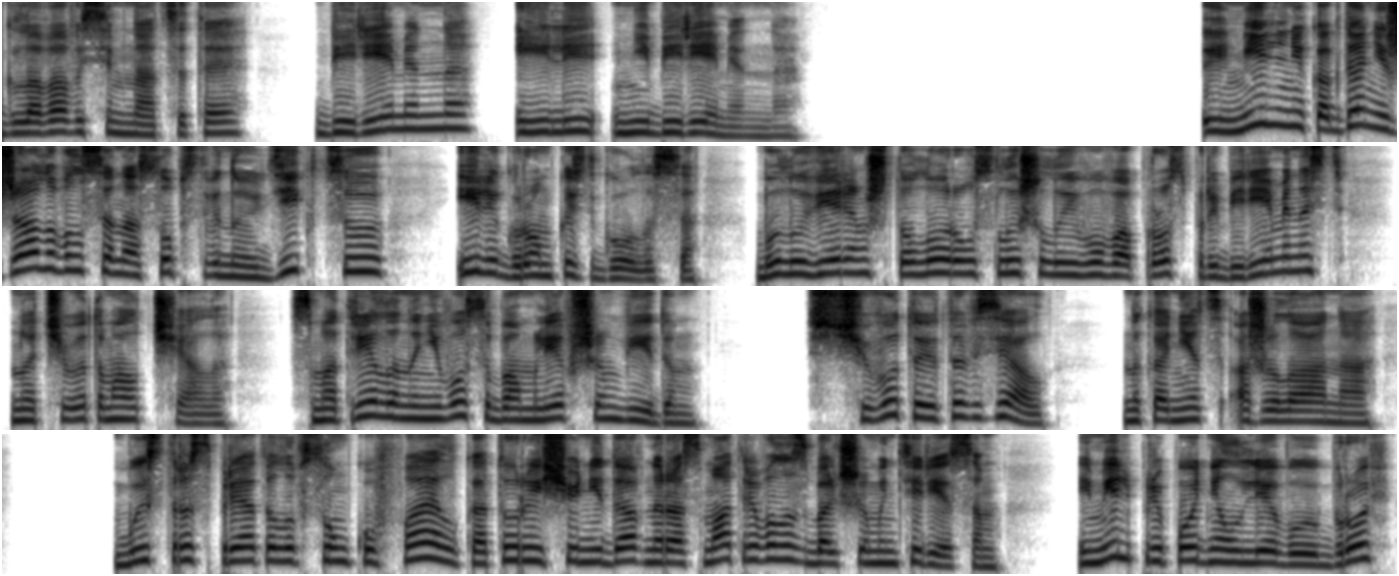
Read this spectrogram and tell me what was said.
Глава 18. Беременна или не беременна? Эмиль никогда не жаловался на собственную дикцию или громкость голоса. Был уверен, что Лора услышала его вопрос про беременность, но от чего-то молчала. Смотрела на него с обомлевшим видом. «С чего ты это взял?» Наконец ожила она. Быстро спрятала в сумку файл, который еще недавно рассматривала с большим интересом. Эмиль приподнял левую бровь,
